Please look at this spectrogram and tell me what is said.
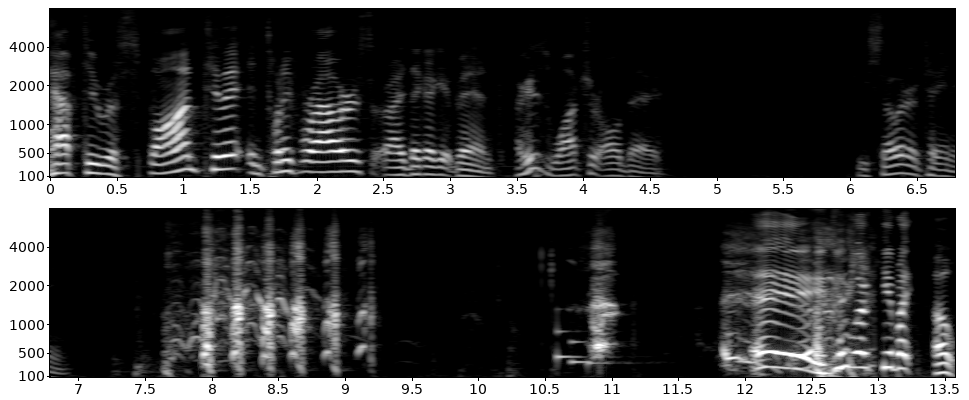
have to respond to it in 24 hours or I think I get banned. I can just watch her all day. She's so entertaining. Hey, do you work here by? Oh,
